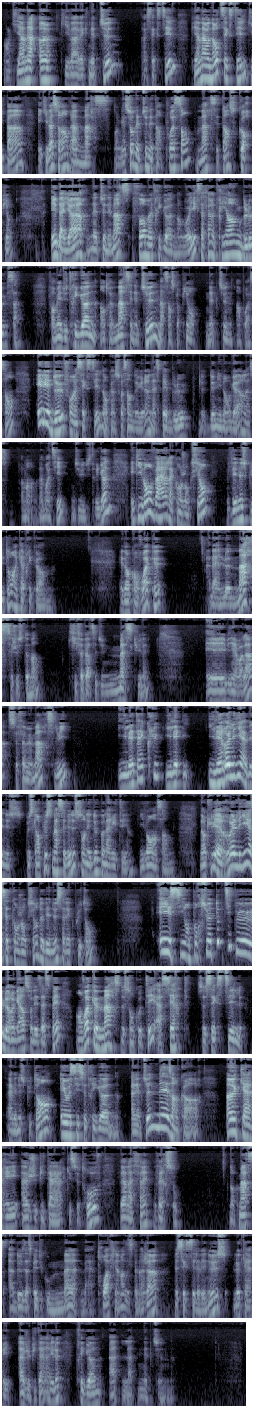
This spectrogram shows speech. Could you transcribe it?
Donc, il y en a un qui va avec Neptune, un sextile, puis il y en a un autre sextile qui part et qui va se rendre à Mars. Donc, bien sûr, Neptune est en poisson, Mars est en scorpion. Et d'ailleurs, Neptune et Mars forment un trigone. Donc vous voyez que ça fait un triangle bleu, ça. Formé du trigone entre Mars et Neptune, Mars en scorpion, Neptune en poisson. Et les deux font un sextile, donc un 60 degrés, un aspect bleu de demi-longueur, là, vraiment la moitié du, trigone, et qui vont vers la conjonction Vénus-Pluton en Capricorne. Et donc on voit que eh ben, le Mars, justement, qui fait partie du masculin, et bien voilà, ce fameux Mars, lui, il est inclus, il est, il est relié à Vénus, puisqu'en plus Mars et Vénus sont les deux polarités, hein. ils vont ensemble. Donc lui est relié à cette conjonction de Vénus avec Pluton. Et si on poursuit un tout petit peu le regard sur les aspects, on voit que Mars, de son côté, a certes ce sextile à Vénus-Pluton et aussi ce trigone à Neptune, mais encore un carré à Jupiter qui se trouve vers la fin Verseau. Donc Mars a deux aspects du coup, ben, trois finalement aspects majeurs, le sextile à Vénus, le carré à Jupiter et le trigone à la Neptune.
